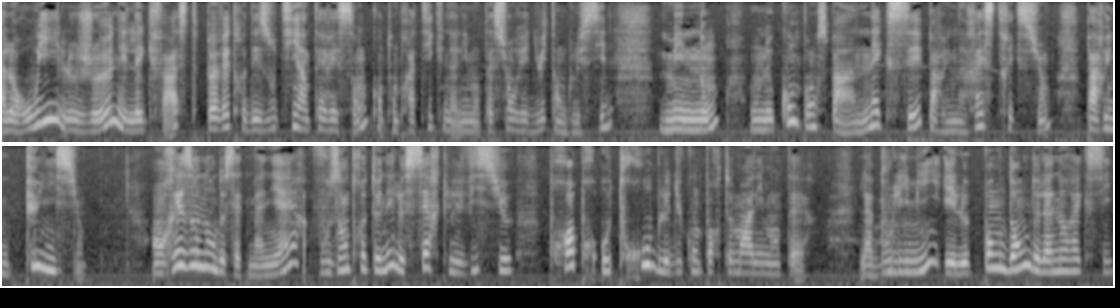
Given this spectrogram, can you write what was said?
Alors oui, le jeûne et l'egg fast peuvent être des outils intéressants quand on pratique une alimentation réduite en glucides, mais non, on ne compense pas un excès par une restriction, par une punition. En raisonnant de cette manière, vous entretenez le cercle vicieux propre aux troubles du comportement alimentaire. La boulimie est le pendant de l'anorexie.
